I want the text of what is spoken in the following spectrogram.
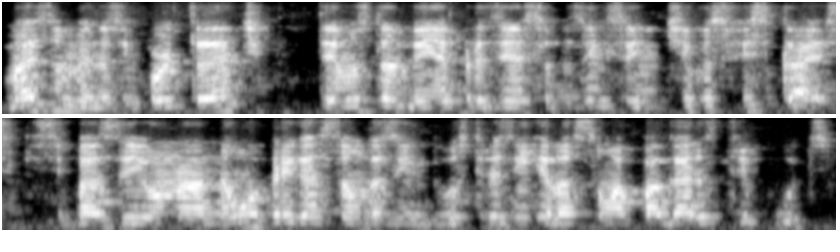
Mais ou menos importante, temos também a presença dos incentivos fiscais, que se baseiam na não obrigação das indústrias em relação a pagar os tributos,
